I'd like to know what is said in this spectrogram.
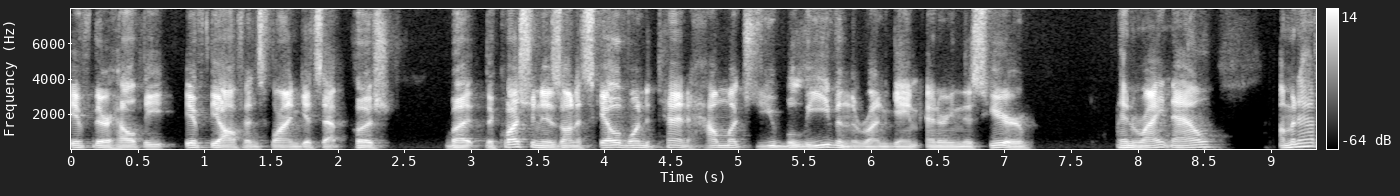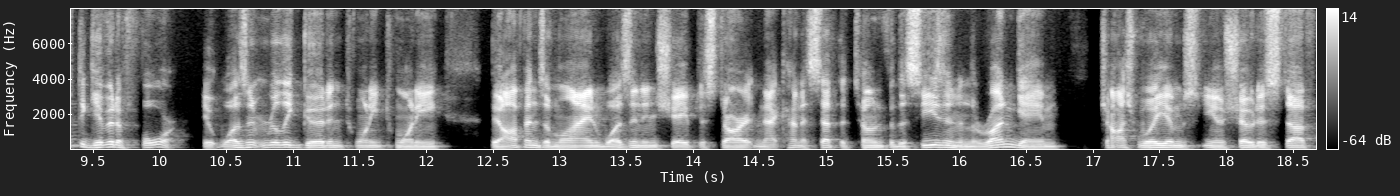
if they're healthy, if the offense line gets that push. But the question is on a scale of one to 10, how much do you believe in the run game entering this year? And right now, I'm going to have to give it a four. It wasn't really good in 2020. The offensive line wasn't in shape to start, and that kind of set the tone for the season. In the run game, Josh Williams, you know, showed his stuff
